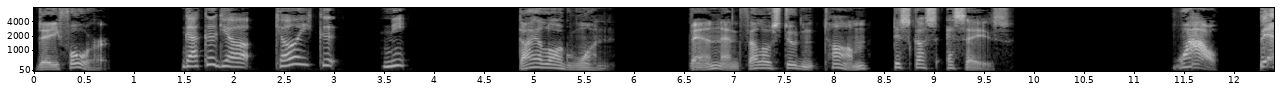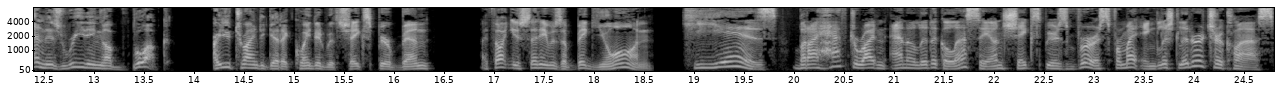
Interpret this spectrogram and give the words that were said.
Day 4. 学业、教育、2、 Dialogue 1. Ben and fellow student Tom discuss essays. Wow! Ben is reading a book! Are you trying to get acquainted with Shakespeare, Ben? I thought you said he was a big yawn. He is, but I have to write an analytical essay on Shakespeare's verse for my English literature class.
